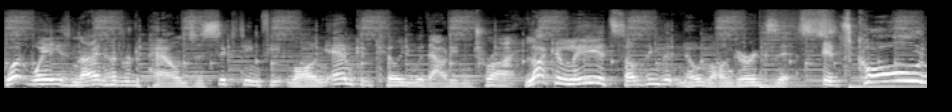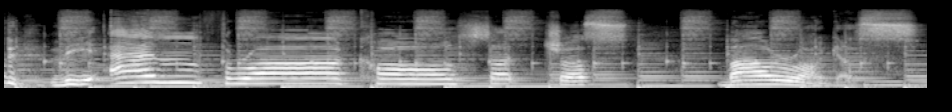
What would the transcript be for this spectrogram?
What weighs 900 pounds, is 16 feet long, and could kill you without even trying? Luckily, it's something that no longer exists. It's called the Anthracosuchus balrogus.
